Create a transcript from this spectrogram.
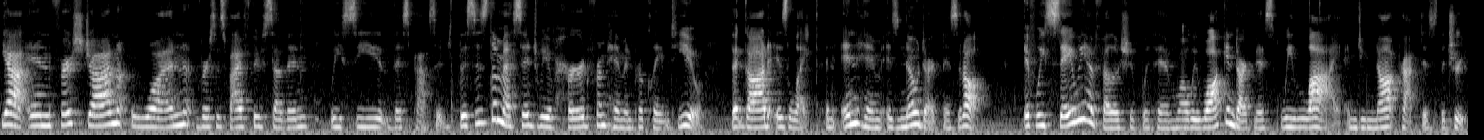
Yeah, in 1 John 1, verses 5 through 7, we see this passage. This is the message we have heard from him and proclaimed to you that God is light, and in him is no darkness at all. If we say we have fellowship with him while we walk in darkness, we lie and do not practice the truth.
